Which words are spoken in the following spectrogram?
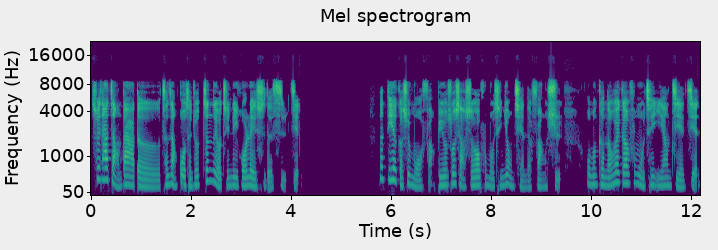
所以他长大的成长过程就真的有经历过类似的事件。那第二个是模仿，比如说小时候父母亲用钱的方式，我们可能会跟父母亲一样节俭，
